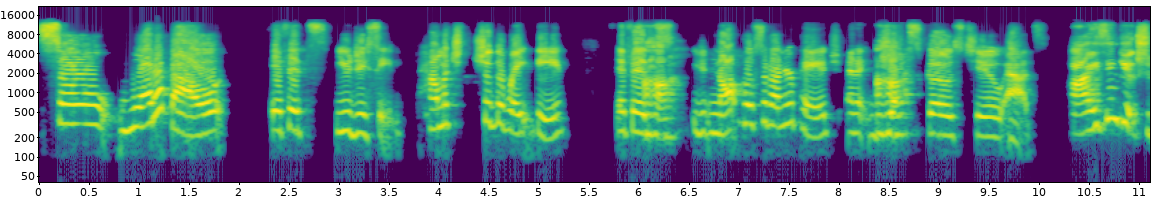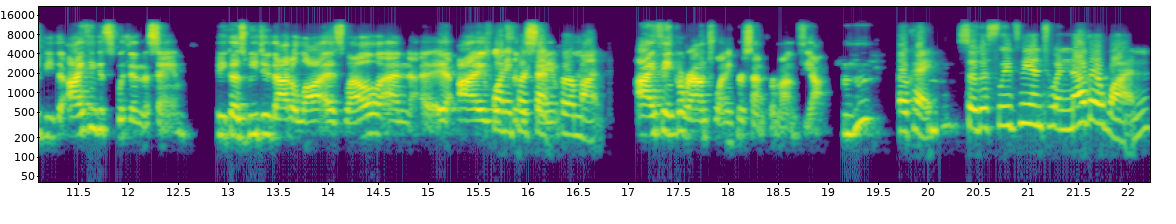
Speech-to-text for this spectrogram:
So, what about if it's UGC? How much should the rate be if it's Uh-huh. not posted on your page and it Uh-huh. just goes to ads? I think it should be, the, I think it's within the same because we do that a lot as well. And I, I look Twenty for the same. percent per month. I think around 20% per month. Yeah. Mhm. Okay, so this leads me into another one.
